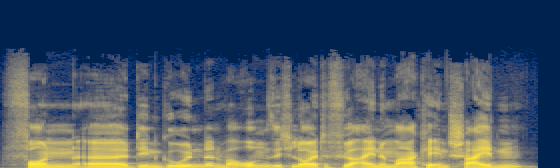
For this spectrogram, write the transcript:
von äh, den Gründen, warum sich Leute für eine Marke entscheiden,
